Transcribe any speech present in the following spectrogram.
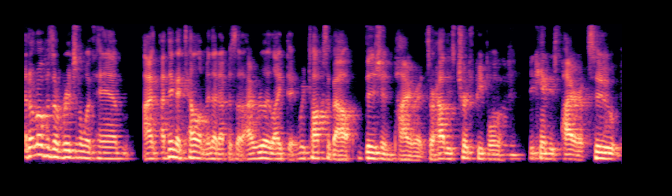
I don't know if it's original with him. I, I think I tell him in that episode. I really liked it. Where he talks about vision pirates or how these church people became these pirates who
